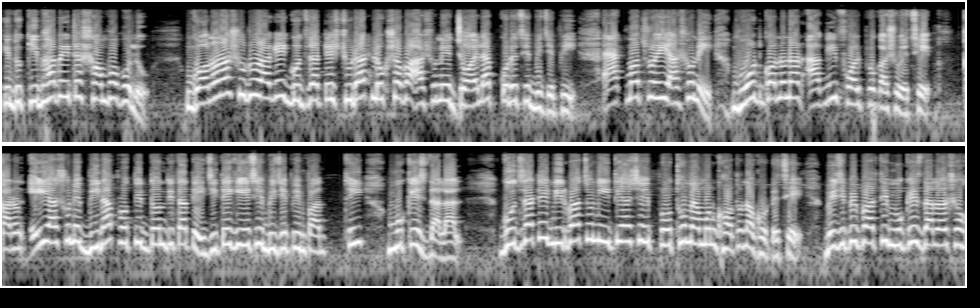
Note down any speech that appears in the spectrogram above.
কিন্তু কীভাবে এটা সম্ভব হলো? গণনা শুরুর আগেই গুজরাটের সুরাট লোকসভা আসনে জয়লাভ করেছে বিজেপি। একমাত্র এই আসনে ভোট গণনার আগেই ফল প্রকাশ হয়েছে। কারণ এই আসনে বিনা প্রতিদ্বন্দ্বিতাতেই জিতে গিয়েছে বিজেপি প্রার্থী মুকেশ দালাল। গুজরাটের নির্বাচনী ইতিহাসে প্রথম এমন ঘটনা ঘটেছে। বিজেপি প্রার্থী মুকেশ দালাল সহ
